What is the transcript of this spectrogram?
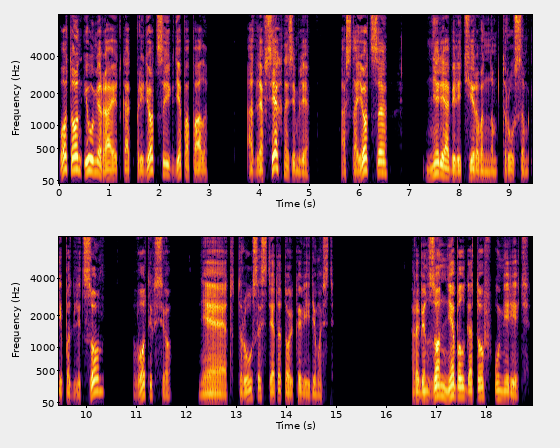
Вот он и умирает, как придется и где попало. А для всех на земле остается нереабилитированным трусом и подлецом, вот и все. Нет, трусость — это только видимость. Робинзон не был готов умереть.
